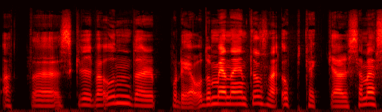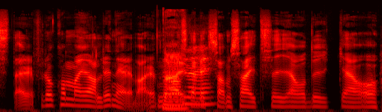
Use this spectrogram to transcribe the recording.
att eh, skriva under på det. Och då menar jag inte en sån här upptäckarsemester, för då kommer man ju aldrig ner i varv. När man ska liksom sightsea och dyka och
